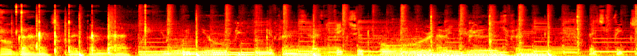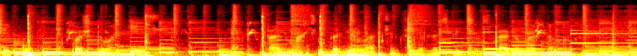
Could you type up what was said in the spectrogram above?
Oh guys, welcome back my new video. Okay friends, let's fix it for Avengers family. Let's fix it. First one is Spider-Man superhero action figure. Let's fix it. Spider-Man.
